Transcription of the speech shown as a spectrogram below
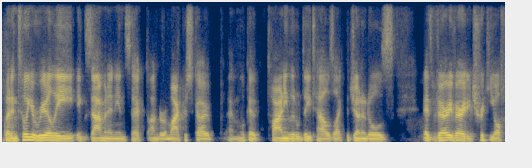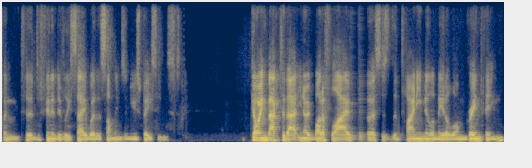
But until you really examine an insect under a microscope and look at tiny little details like the genitals, it's very, very tricky often to definitively say whether something's a new species. Going back to that, you know, butterfly versus the tiny millimeter long green thing,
